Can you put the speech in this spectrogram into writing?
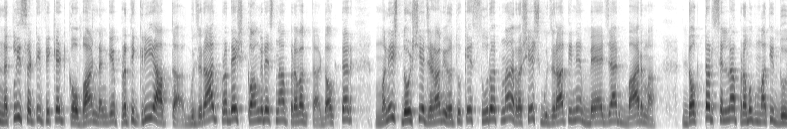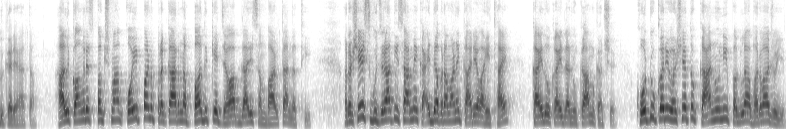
નકલી સર્ટિફિકેટ કૌભાંડ અંગે પ્રતિક્રિયા આપતા ગુજરાત પ્રદેશ કોંગ્રેસના પ્રવક્તા ડોક્ટર મનીષ દોશીએ જણાવ્યું હતું કે સુરતના રશેષ ગુજરાતીને બે હજાર બારમાં ડોક્ટર સેલના પ્રમુખમાંથી દૂર કર્યા હતા. હાલ કોંગ્રેસ પક્ષમાં કોઈ પણ પ્રકારના પદ કે જવાબદારી સંભાળતા નથી. રશેષ ગુજરાતી સામે કાયદા પ્રમાણે કાર્યવાહી થાય, કાયદો કાયદાનું કામ કરશે. ખોટું કર્યું હશે તો કાનૂની પગલાં ભરવા જોઈએ.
